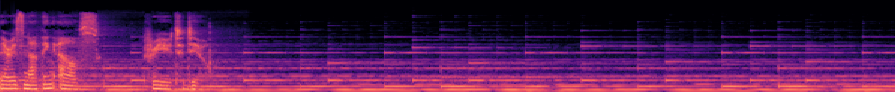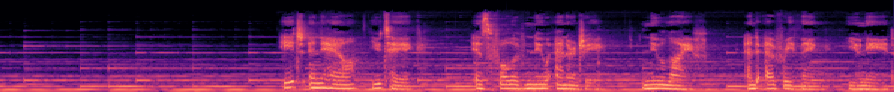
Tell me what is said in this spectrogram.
There is nothing else for you to do. Each inhale you take is full of new energy, new life, and everything you need.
